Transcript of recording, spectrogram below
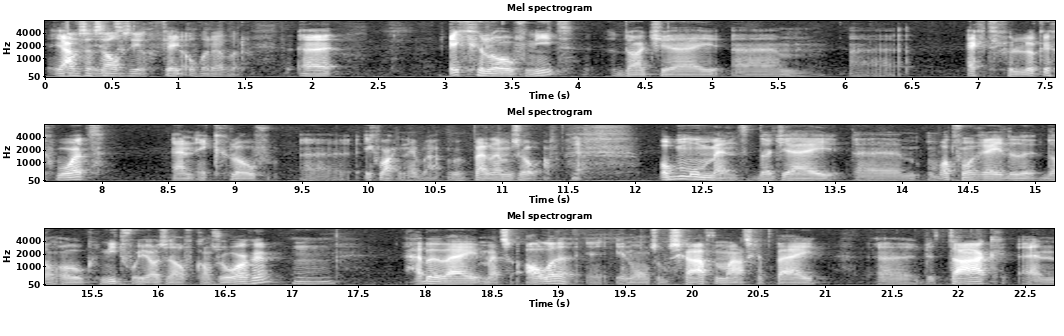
Ja, of zichzelf het- zielig vinden, kijk, of whatever. eh, ik geloof niet dat jij ehm, eh, echt gelukkig wordt. En ik geloof, eh, ik wacht, nee, we pellen hem zo af. Ja. Op het moment dat jij, ehm, om wat voor reden dan ook, niet voor jouzelf kan zorgen, Mhm. hebben wij met z'n allen in onze beschaafde maatschappij de taak en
